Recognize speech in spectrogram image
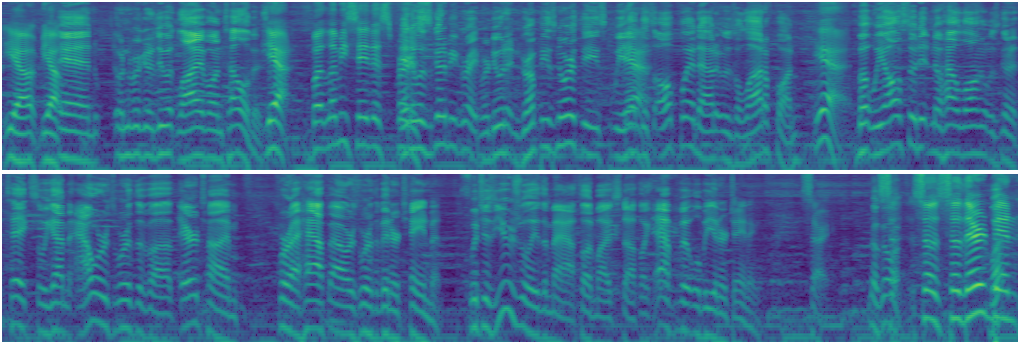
yeah yeah and and we're gonna do it live on television. yeah but let me say this first And it was gonna be great. We're doing it in Grumpy's Northeast. We Yeah. had this all planned out. It was a lot of fun. yeah But we also didn't know how long it was going to take, so we got an hour's worth of uh, airtime for a half hour's worth of entertainment, which is usually the math on my stuff. Like half of it will be entertaining. sorry No, go so, on. so so there had What? been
